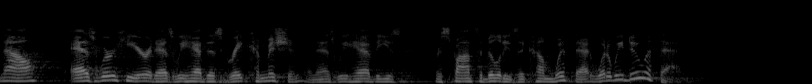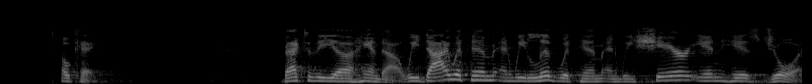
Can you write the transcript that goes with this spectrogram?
Now, as we're here and as we have this great commission and as we have these responsibilities that come with that, what do we do with that? Okay. Back to the uh, handout. We die with him and we live with him and we share in his joy.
